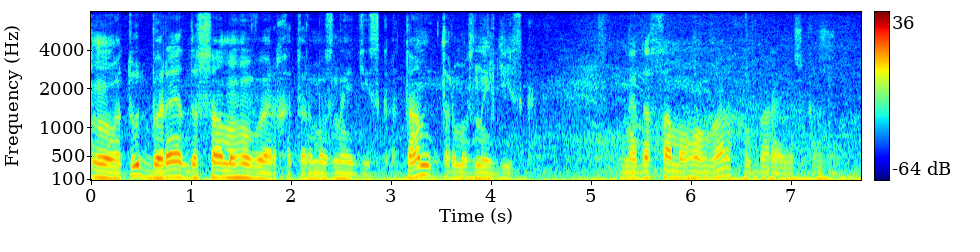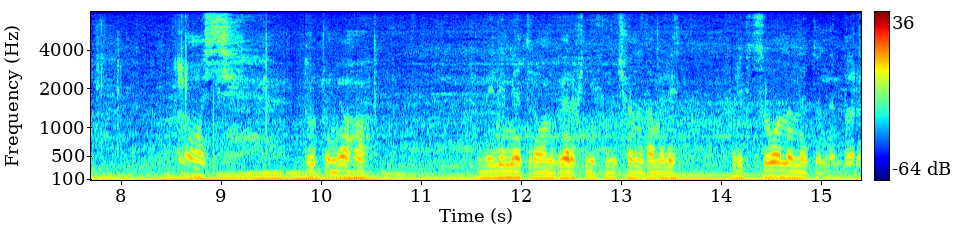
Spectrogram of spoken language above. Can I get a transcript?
О, а тут бере до самого верха тормозний диск, а там тормозний диск. Не до самого верху бере, я ж кажу. Ось. Тут у нього міліметра он верхніх нічого не там, или не то не бере.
